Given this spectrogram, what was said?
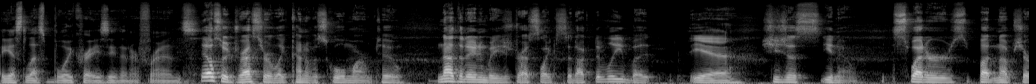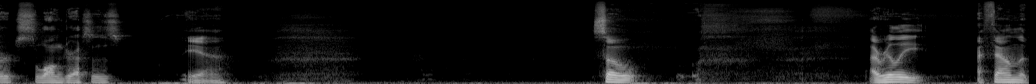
I guess less boy crazy than her friends. They also dress her like kind of a school marm too. Not that anybody's dressed like seductively, but Yeah, she's just, you know, sweaters, button up shirts, long dresses. yeah. So, I really, I found the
